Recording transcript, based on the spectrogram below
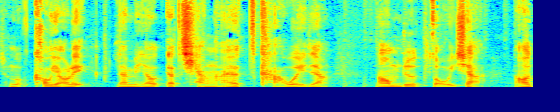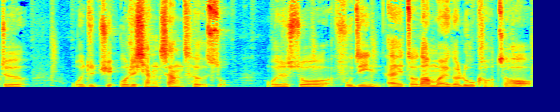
什么靠腰嘞，在那边要要抢啊，要卡位这样，然后我们就走一下，然后就我就觉我就想上厕所。我就说附近，哎，走到某一个路口之后，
